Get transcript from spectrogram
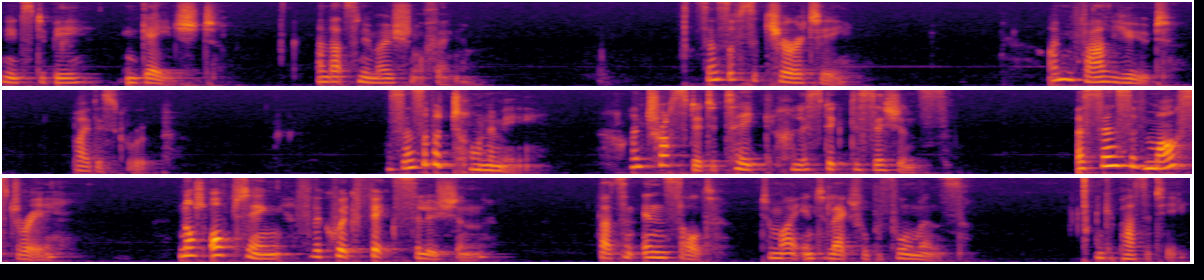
needs to be engaged. And that's an emotional thing. Sense of security. I'm valued by this group. A sense of autonomy. I'm trusted to take holistic decisions. A sense of mastery, not opting for the quick fix solution. That's an insult to my intellectual performance and capacity.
